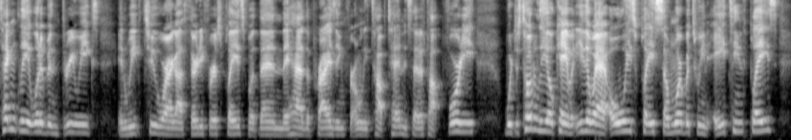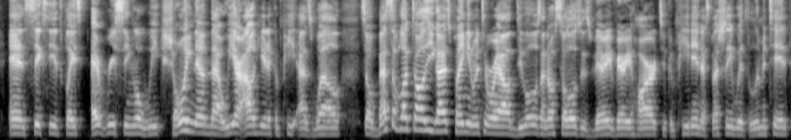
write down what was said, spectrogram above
technically it would have been three weeks in week two where I got 31st place, but then they had the prizing for only top 10 instead of top 40 which is totally okay. But either way, I always place somewhere between 18th place and 60th place every single week, showing them that we are out here to compete as well. So best of luck to all of you guys playing in Winter Royale duos. I know solos is very, very hard to compete in, especially with limited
